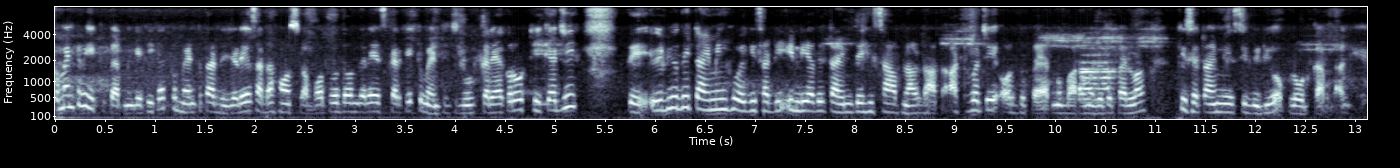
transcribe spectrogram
ਕਮੈਂਟ ਵੀ ਇੱਕ ਕਰਨਗੇ, ਠੀਕ ਹੈ? ਕਮੈਂਟ ਤੁਹਾਡੇ ਜਿਹੜੇ ਆ, ਸਾਡਾ ਹੌਸਲਾ ਬਹੁਤ ਵਧਾਉਂਦੇ ਨੇ। ਇਸ ਕਰਕੇ ਕਮੈਂਟ ਜ਼ਰੂਰ ਕਰਿਆ ਕਰੋ, ਠੀਕ ਹੈ ਜੀ? ਤੇ ਵੀਡੀਓ ਦੀ ਟਾਈਮਿੰਗ ਹੋਏਗੀ ਸਾਡੀ ਇੰਡੀਆ ਦੇ ਟਾਈਮ ਦੇ ਹਿਸਾਬ ਨਾਲ ਰਾਤ 8 ਵਜੇ ਔਰ ਦੁਪਹਿਰ ਨੂੰ 12 ਵਜੇ ਤੋਂ ਪਹਿਲਾਂ ਕਿਸੇ ਟਾਈਮ ਹੀ ਅਸੀਂ ਵੀਡੀਓ ਅਪਲੋਡ ਕਰ ਦਾਂਗੇ।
